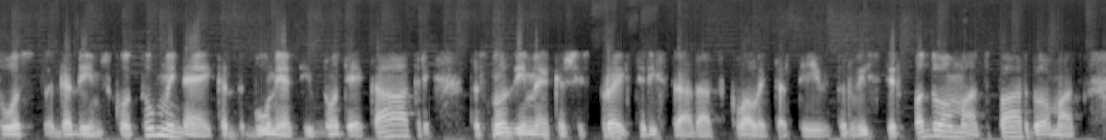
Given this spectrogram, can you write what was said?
tos gadījumus, ko tu minēji, kad būvniecība notiek ātri, tas nozīmē, ka šis projekts ir izstrādāts kvalitatīvi. Tur viss ir padomāts, pārdomāts,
